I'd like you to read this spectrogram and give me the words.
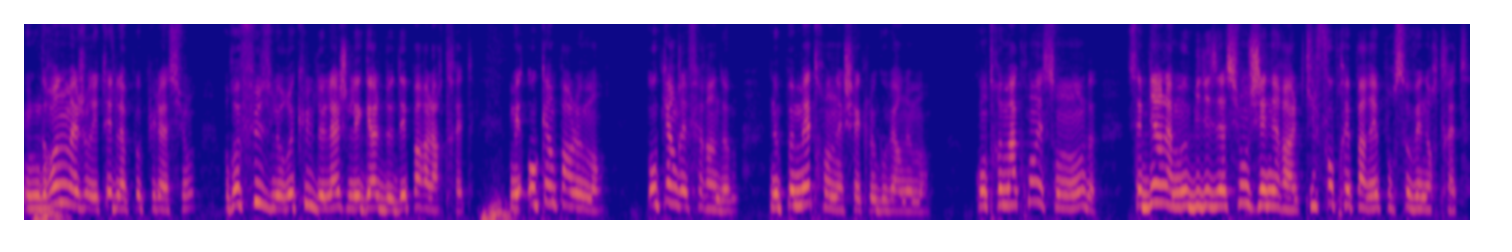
Une grande majorité de la population refuse le recul de l'âge légal de départ à la retraite. Mais aucun parlement, aucun référendum ne peut mettre en échec le gouvernement. Contre Macron et son monde, c'est bien la mobilisation générale qu'il faut préparer pour sauver nos retraites.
